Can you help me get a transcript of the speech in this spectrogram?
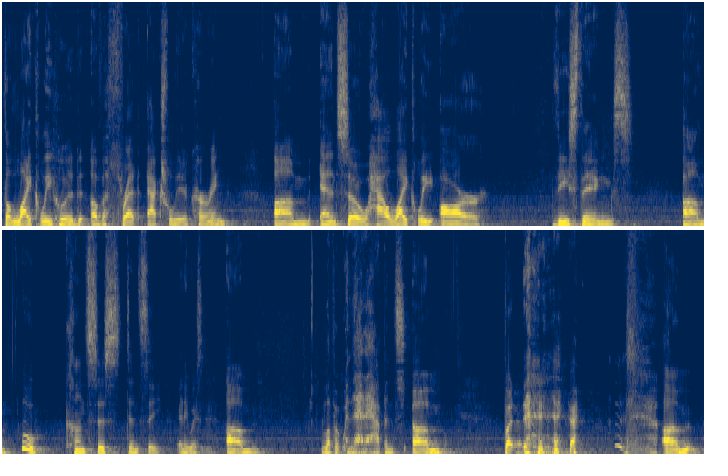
the likelihood of a threat actually occurring. Um, and so how likely are these things? Um, ooh, consistency. Anyways, um, love it when that happens. Um, but um,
